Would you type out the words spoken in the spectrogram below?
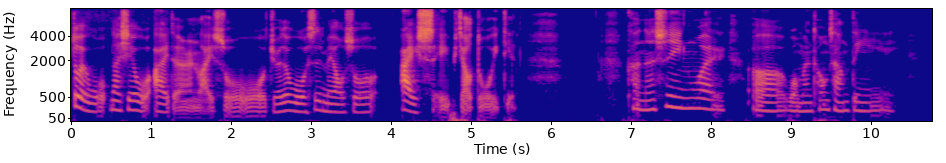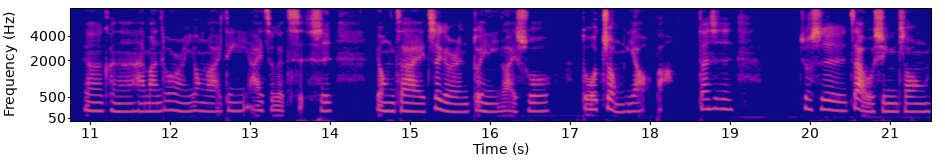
对我那些我爱的人来说，我觉得我是没有说爱谁比较多一点。可能是因为，呃，我们通常定义，嗯、可能还蛮多人用来定义爱这个词，是用在这个人对你来说多重要吧。但是，就是在我心中，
